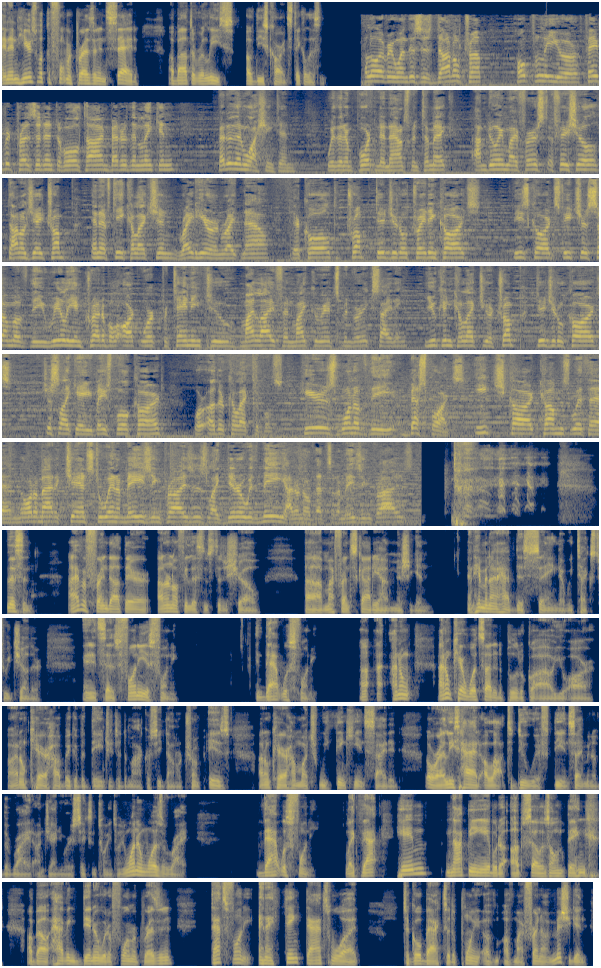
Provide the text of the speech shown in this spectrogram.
And then here's what the former president said about the release of these cards. Take a listen. Hello everyone. This is donald trump. Hopefully your favorite president of all time better than lincoln better than washington with an important announcement to make. I'm doing my first official Donald J. Trump NFT collection right here and right now. They're called Trump Digital Trading Cards. These cards feature some of the really incredible artwork pertaining to my life and my career. It's been very exciting. You can collect your Trump digital cards just like a baseball card or other collectibles. Here's one of the best parts. Each card comes with an automatic chance to win amazing prizes like dinner with me. I don't know if that's an amazing prize. Listen, I have a friend out there. I don't know if he listens to the show. Uh, my friend Scotty out in Michigan. And him and I have this saying that we text to each other. And it says, funny is funny. And that was funny. I, I don't I don't care what side of the political aisle you are. I don't care how big of a danger to democracy Donald Trump is. I don't care how much we think he incited or at least had a lot to do with the incitement of the riot on January 6th in 2021 and was a riot. That was funny. Like that, him not being able to upsell his own thing about having dinner with a former president, that's funny. And I think that's what, to go back to the point of, of my friend out in Michigan,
